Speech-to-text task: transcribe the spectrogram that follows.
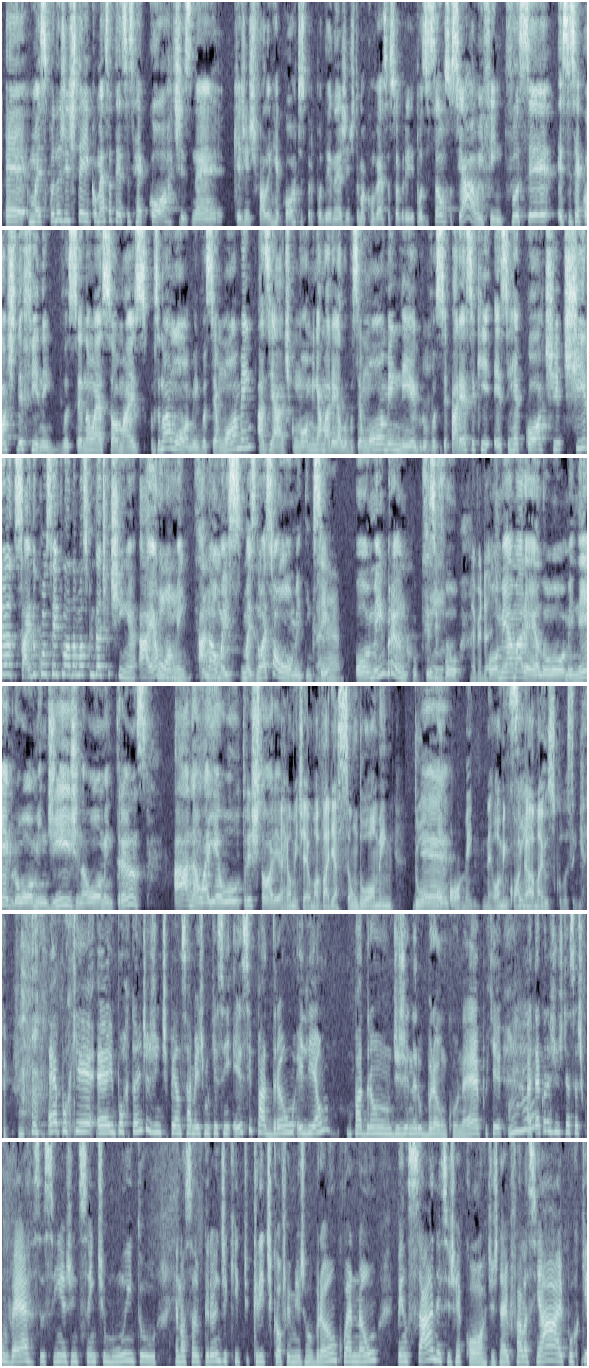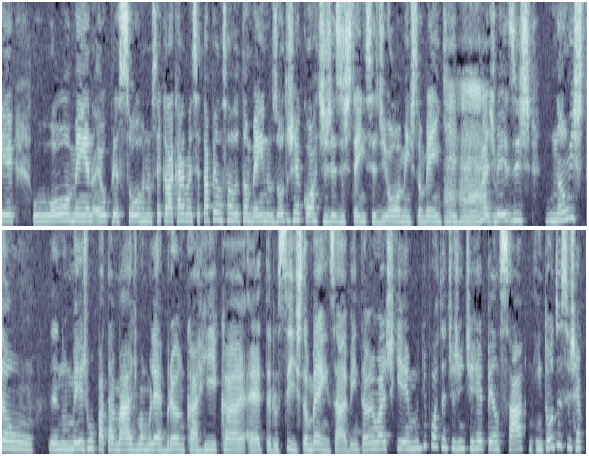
é, mas quando a gente tem, começa a ter esses recortes, né, que a gente fala em recortes para poder, né, a gente ter uma conversa sobre posição social, enfim, você, esses recortes definem, você não é só mais, você não é um homem, você é um homem asiático, um homem amarelo, você é um homem negro, uhum. você parece que esse recorte tira, sai do conceito lá da masculinidade que tinha. Ah, é sim, um homem. Sim. Ah, não, mas, mas não é só homem, tem que ser é homem branco. Porque Sim. se for é homem amarelo, homem negro, homem indígena, homem trans, ah, não, aí é outra história. É, realmente, é uma variação do homem do é. homem, né? Homem com Sim. H maiúsculo, assim. É, porque é importante a gente pensar mesmo que, assim, esse padrão, ele é um um padrão de gênero branco, né? Porque uhum. até quando a gente tem essas conversas, assim, a gente sente muito que a nossa grande crítica ao feminismo branco é não pensar nesses recortes, né? Que fala assim, ah, é porque o homem é, é opressor, não sei o que lá, cara, mas você tá pensando também nos outros recortes de existência de homens também que uhum. às vezes não estão né, no mesmo patamar de uma mulher branca, rica, hétero, cis também, sabe? Então eu acho que é muito importante a gente repensar em todos esses recortes,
